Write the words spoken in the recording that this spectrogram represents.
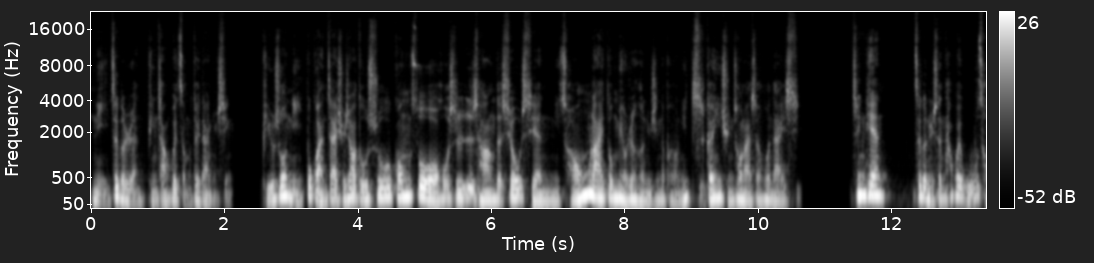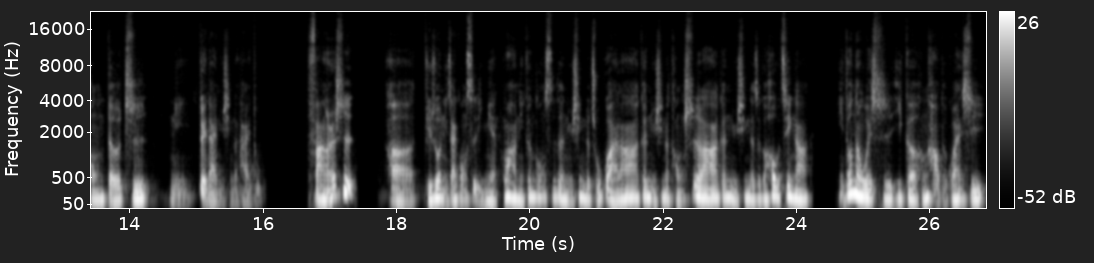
你这个人平常会怎么对待女性。比如说，你不管在学校读书、工作，或是日常的休闲，你从来都没有任何女性的朋友，你只跟一群臭男生混在一起。今天这个女生她会无从得知你对待女性的态度，反而是呃，比如说你在公司里面，哇，你跟公司的女性的主管啦，跟女性的同事啦，跟女性的这个后进啊，你都能维持一个很好的关系。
